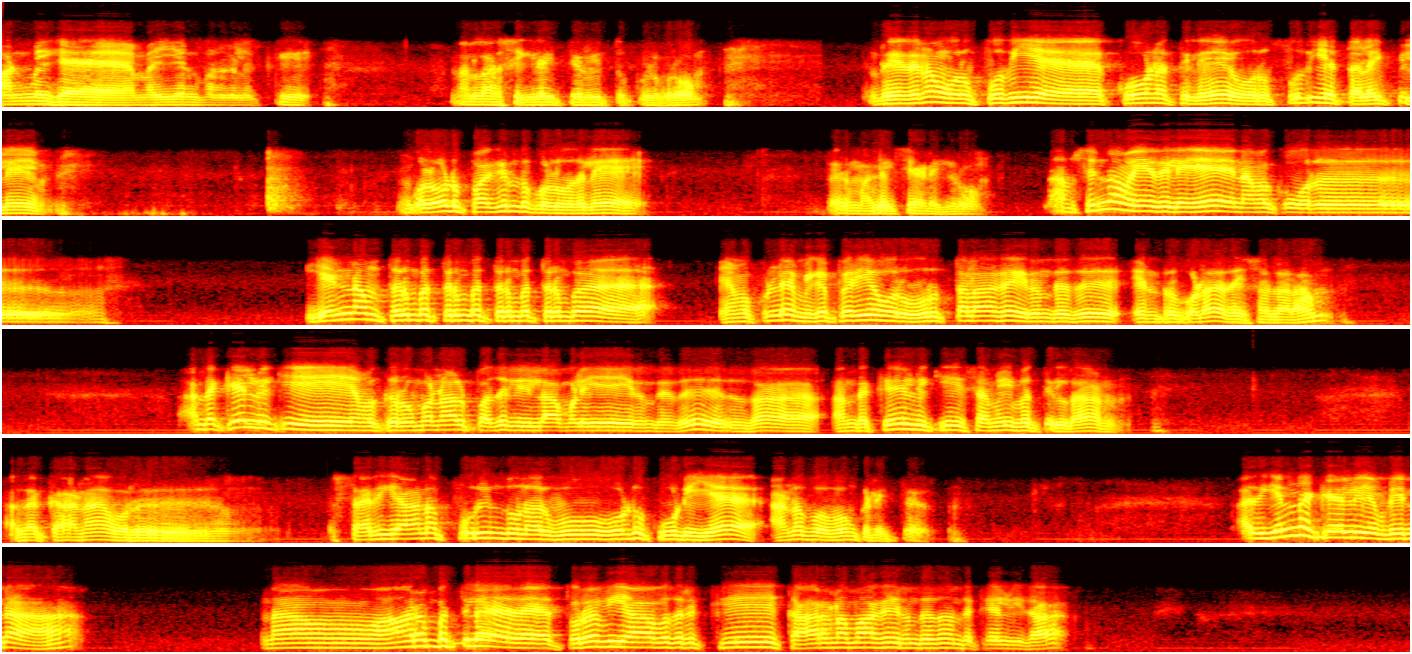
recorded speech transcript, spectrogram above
ஆன்மீக மையன்பர்களுக்கு நல்லாசிகளை தெரிவித்துக் கொள்கிறோம். இன்றைய தினம் ஒரு புதிய கோணத்திலே ஒரு புதிய தலைப்பிலே உங்களோடு பகிர்ந்து கொள்வதிலே பெரும் மகிழ்ச்சி அடைகிறோம். நாம் சின்ன வயதிலேயே நமக்கு ஒரு எண்ணம் திரும்ப திரும்ப திரும்ப திரும்ப நமக்குள்ளே மிகப்பெரிய ஒரு உறுத்தலாக இருந்தது என்று கூட அதை சொல்லலாம். அந்த கேள்விக்கு நமக்கு ரொம்ப நாள் பதில் இல்லாமலேயே இருந்தது. இதுதான் அந்த கேள்விக்கு சமீபத்தில் தான் அதற்கான ஒரு சரியான புரிந்துணர்வோடு கூடிய அனுபவம் கிடைத்தது. அது என்ன கேள்வி அப்படின்னா நான் ஆரம்பத்தில் துறவி ஆவதற்கு காரணமாக இருந்தது அந்த கேள்விதான்.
